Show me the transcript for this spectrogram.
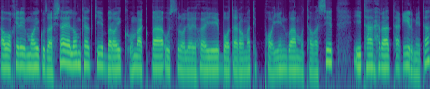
اواخر ماه گذشته اعلام کرد که برای کمک به استرالیایی های با درآمد پایین و متوسط این طرح را تغییر میده.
